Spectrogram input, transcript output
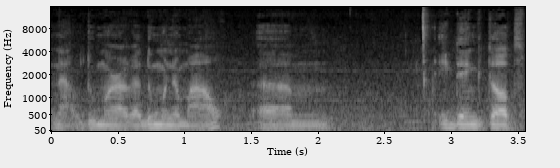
nou, doe maar, eh, doe maar normaal. Ehm, ik denk dat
